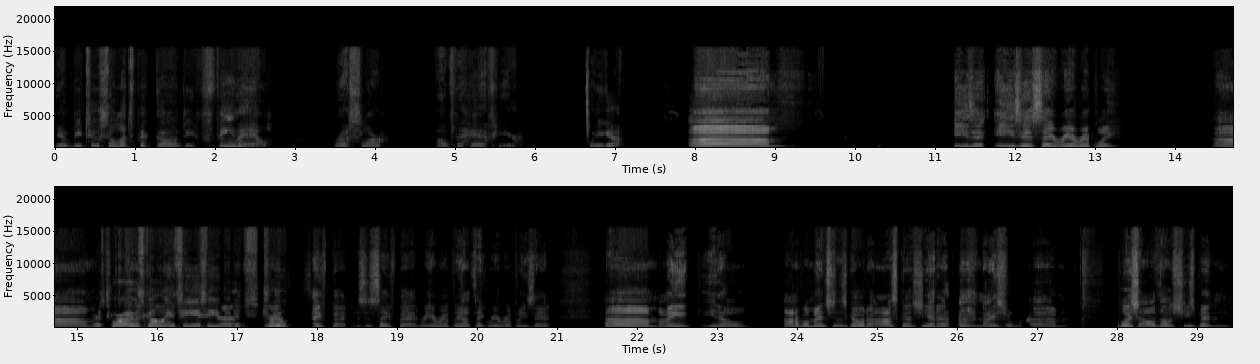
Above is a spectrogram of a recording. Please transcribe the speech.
Yeah, me too. So let's pick uh, the female wrestler of the half year. Who do you got? Um, easy, easy to say Rhea Ripley. Um, That's where I was going. It's easy, but it's true. Yeah, safe bet. It's a safe bet. Rhea Ripley. I think Rhea Ripley's it. Um, I mean, you know, honorable mentions go to Asuka. She had a nice um push, although she's been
